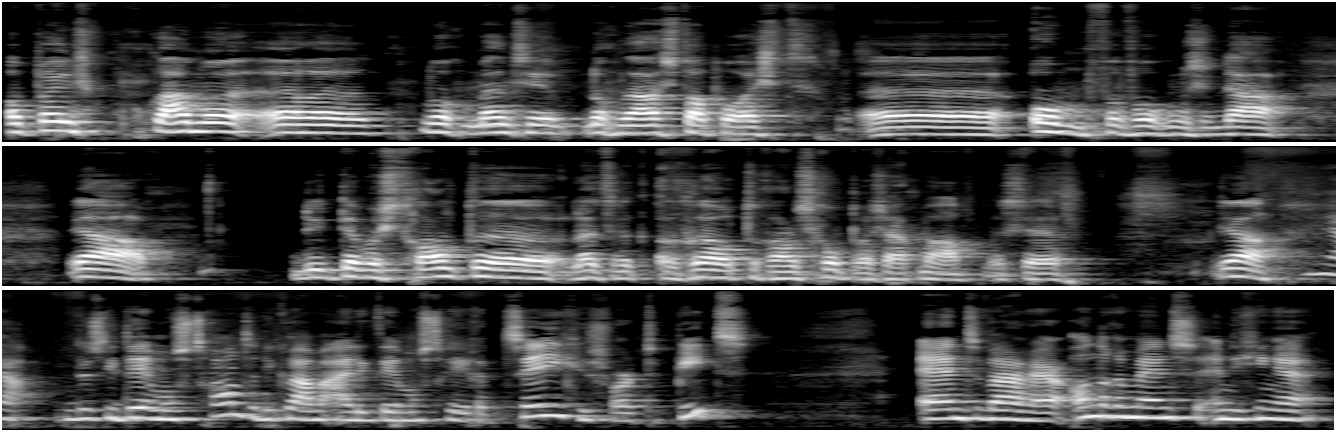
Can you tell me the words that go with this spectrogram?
Opeens kwamen nog mensen nog naar Staphorst om vervolgens daar, ja, die demonstranten letterlijk ruil te gaan schoppen, zeg maar. Dus ja. Ja, dus die demonstranten die kwamen eigenlijk demonstreren tegen Zwarte Piet. En toen waren er andere mensen en die gingen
